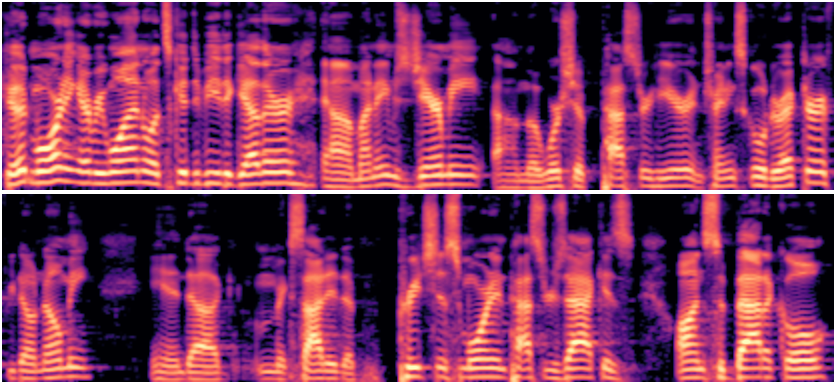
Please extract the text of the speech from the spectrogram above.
Good morning, everyone. Well, it's good to be together. Uh, my name is Jeremy. I'm the worship pastor here and training school director, if you don't know me. And uh, I'm excited to preach this morning. Pastor Zach is on sabbatical.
